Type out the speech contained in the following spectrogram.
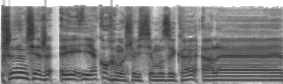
Przyznam się, że y, ja kocham oczywiście muzykę, ale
